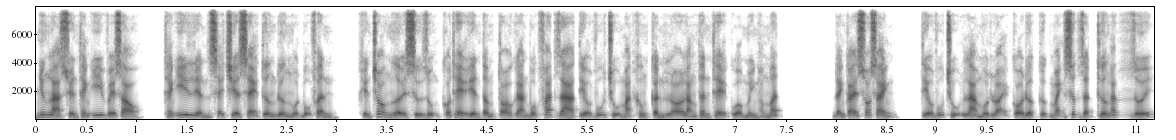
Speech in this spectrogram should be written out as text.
nhưng là xuyên thánh y về sau, thánh y liền sẽ chia sẻ tương đương một bộ phân khiến cho người sử dụng có thể yên tâm to gan buộc phát ra tiểu vũ trụ mặt không cần lo lắng thân thể của mình hỏng mất. Đánh cái so sánh, tiểu vũ trụ là một loại có được cực mạnh sức giật thương ác giới,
